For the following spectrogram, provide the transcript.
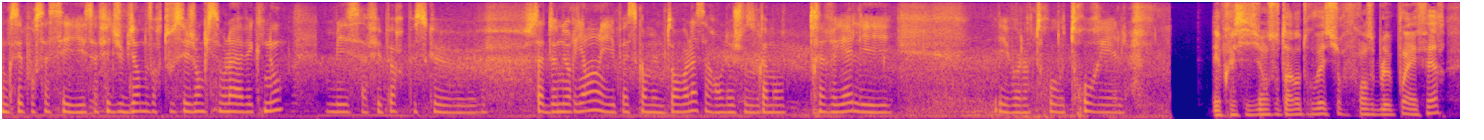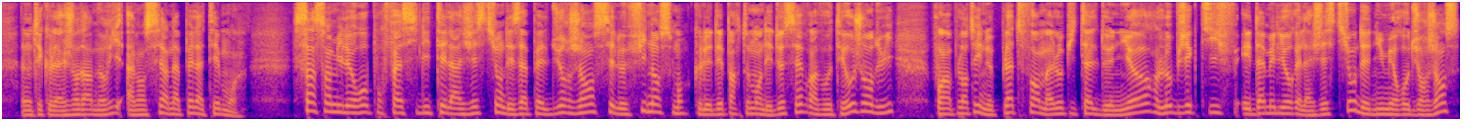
Donc c'est pour ça, c'est, ça fait du bien de voir tous ces gens qui sont là avec nous, mais ça fait peur parce que ça donne rien et parce qu'en même temps voilà, ça rend les choses vraiment très réelles et et voilà trop trop réelles. Des précisions sont à retrouver sur francebleu.fr. À noter que la gendarmerie a lancé un appel à témoins. 500 000 euros pour faciliter la gestion des appels d'urgence, c'est le financement que le département des Deux-Sèvres a voté aujourd'hui pour implanter une plateforme à l'hôpital de Niort. L'objectif est d'améliorer la gestion des numéros d'urgence,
